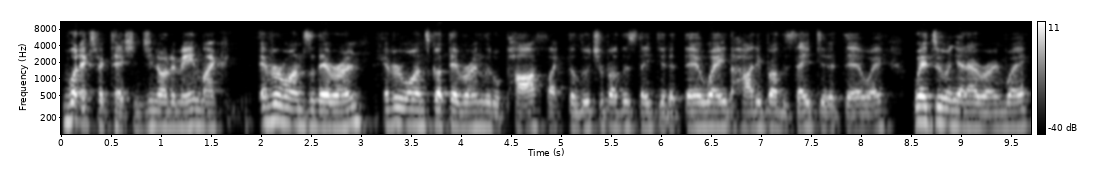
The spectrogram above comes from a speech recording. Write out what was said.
what expectations? You know what I mean? Like everyone's their own. Everyone's got their own little path. Like the Lucha Brothers, they did it their way. The Hardy Brothers, they did it their way. We're doing it our own way.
